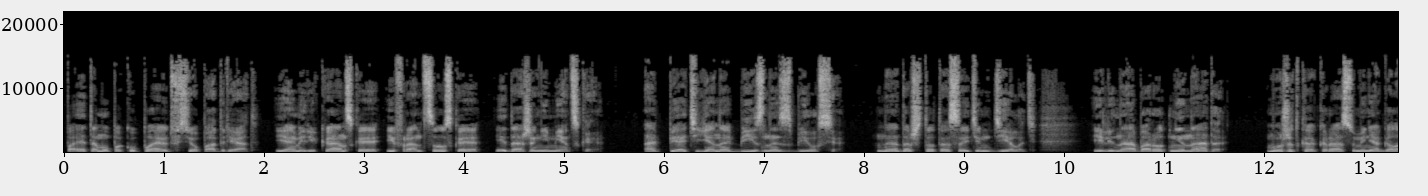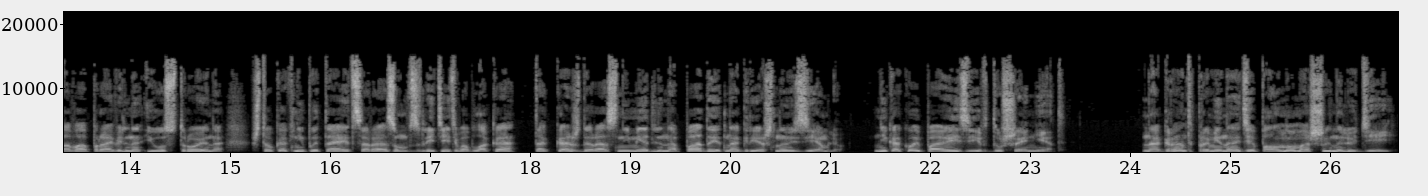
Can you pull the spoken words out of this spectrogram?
поэтому покупают все подряд. И американское, и французское, и даже немецкое. Опять я на бизнес сбился. Надо что-то с этим делать. Или наоборот не надо? Может, как раз у меня голова правильно и устроена, что как не пытается разум взлететь в облака, так каждый раз немедленно падает на грешную землю. Никакой поэзии в душе нет. На Гранд-променаде полно машин и людей.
